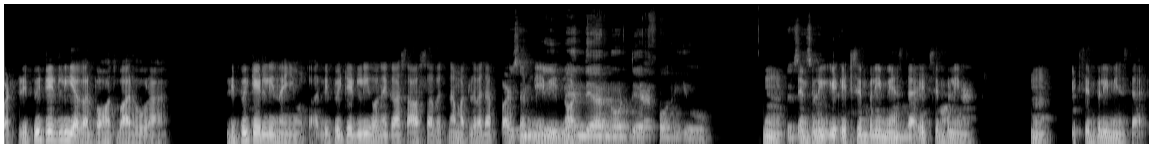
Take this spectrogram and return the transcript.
बट रिपीटेडली अगर बहुत बार हो रहा है रिपीटेडली नहीं होता। रिपीटेडली होने का साफ़ साफ़ इतना मतलब है person may be not are not there for you. This is simply it simply means that it simply hmm it simply means that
